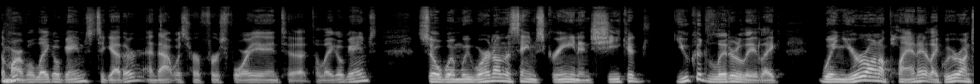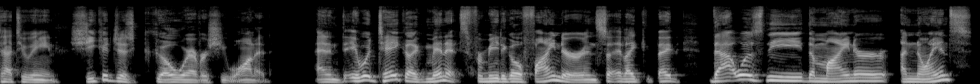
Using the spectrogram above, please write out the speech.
the Mhm. Marvel Lego games together and that was her first foray into to Lego games. So when we weren't on the same screen and she could you could literally like when you're on a planet like we were on Tatooine, she could just go wherever she wanted. And it would take like minutes for me to go find her. And so like that that was the the minor annoyance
